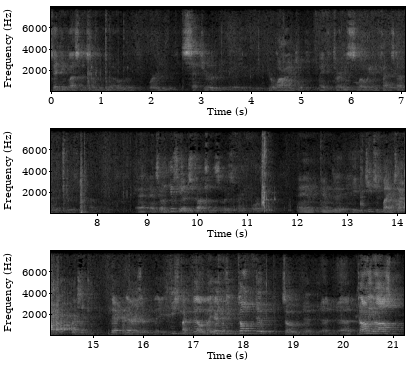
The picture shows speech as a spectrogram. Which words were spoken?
taking lessons on you know the, where you set your your line to make the turn slowly and fast out of the roof. And, and so he gives you instructions, but he's very forceful. And, and uh, he teaches by example. For example, there, there is a, he teaches by film. Now, here's what you don't do. So uh, uh, uh Donny Osmond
